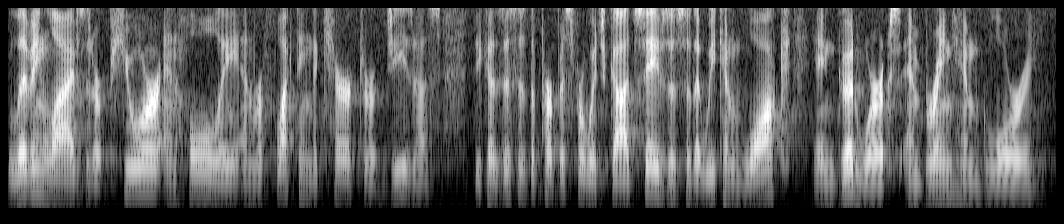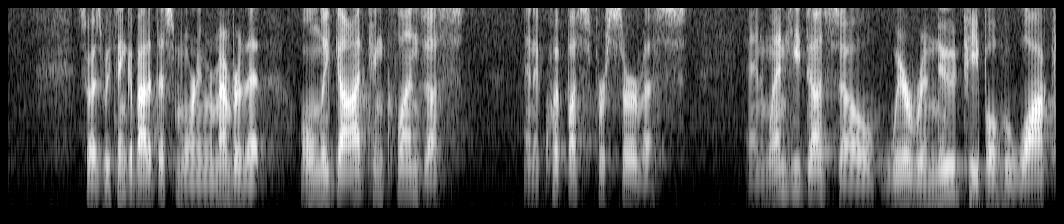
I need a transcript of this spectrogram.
living lives that are pure and holy and reflecting the character of Jesus? Because this is the purpose for which God saves us, so that we can walk in good works and bring him glory. So as we think about it this morning, remember that only God can cleanse us and equip us for service. And when he does so, we're renewed people who walk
